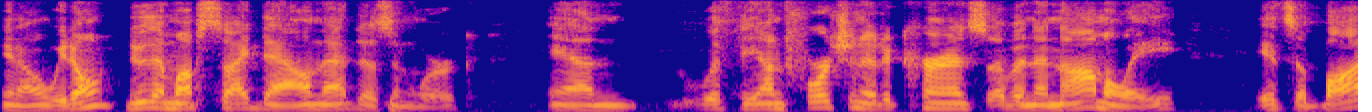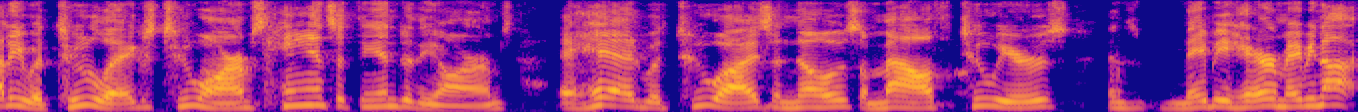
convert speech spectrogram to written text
You know, we don't do them upside down. That doesn't work. And with the unfortunate occurrence of an anomaly, it's a body with two legs, two arms, hands at the end of the arms, a head with two eyes, a nose, a mouth, two ears, and maybe hair, maybe not.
